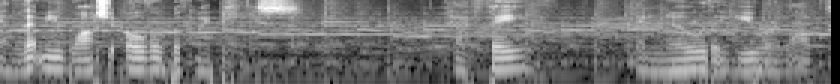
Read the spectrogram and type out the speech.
and let me wash it over with my peace. Have faith and know that you are loved.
